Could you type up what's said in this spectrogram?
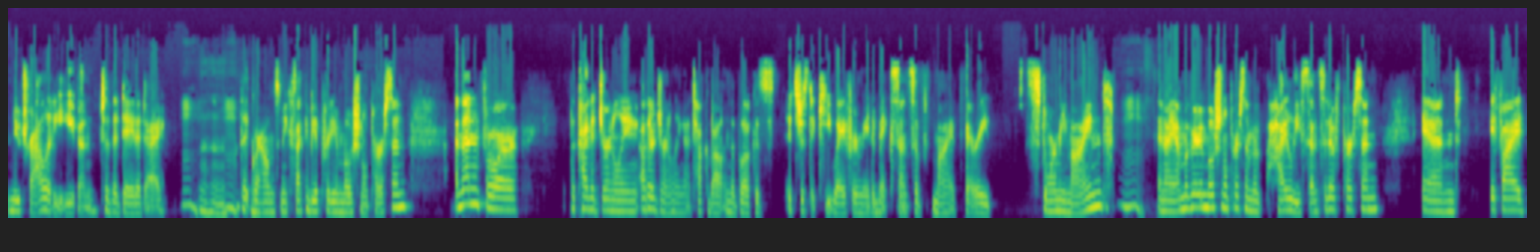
neutrality even to the day to day that hmm. grounds me because I can be a pretty emotional person and then for the kind of journaling, other journaling I talk about in the book is it's just a key way for me to make sense of my very stormy mind. Mm. And I am a very emotional person. I'm a highly sensitive person. And if I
